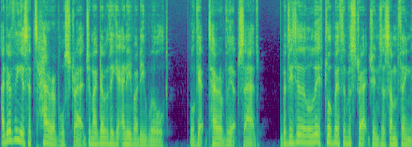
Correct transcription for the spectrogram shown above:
I don't think it's a terrible stretch, and I don't think anybody will will get terribly upset. But it is a little bit of a stretch into something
